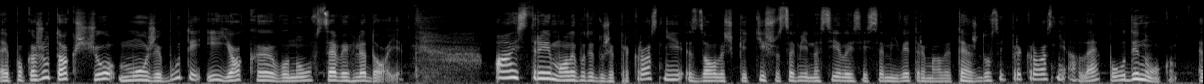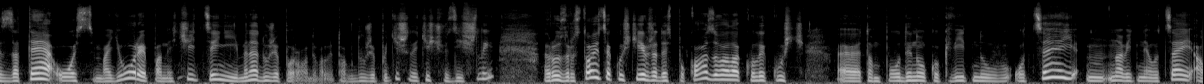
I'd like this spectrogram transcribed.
е, покажу так, що може бути і як е, воно все виглядає. Айстри мали бути дуже прекрасні. Залишки, ті, що самі насілися і самі витримали, теж досить прекрасні, але поодиноко. Зате ось майори, паничі, цинії мене дуже порадували. Так, дуже потішили. Ті, що зійшли, розростаються кущі. Я вже десь показувала, коли кущ е, там поодиноко квітнув оцей, навіть не оцей, а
